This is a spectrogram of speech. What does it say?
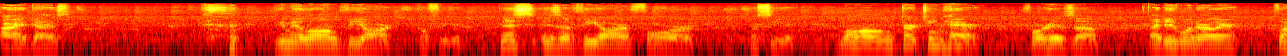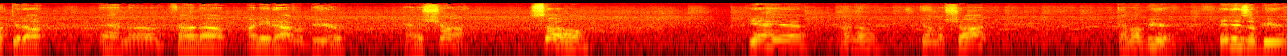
Alright guys. it's gonna be a long VR. Go figure. This is a VR for let's see here. Long 13 hair for his uh I did one earlier, fucked it up, and uh, found out I need to have a beer and a shot. So yeah yeah, I know. Got my shot and my beer. It is a beer,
